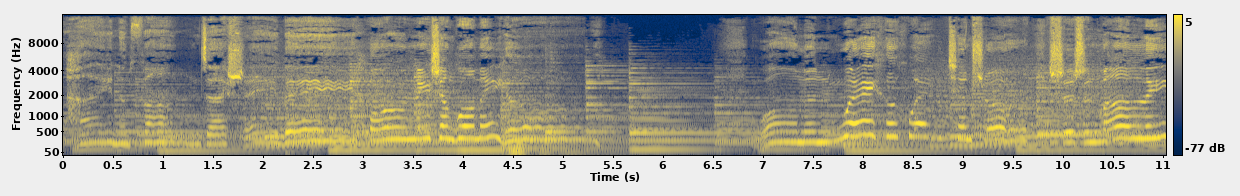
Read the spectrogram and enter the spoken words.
还能放在谁背后？你想过没有？牵手？是什么理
